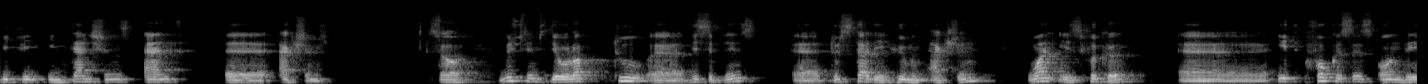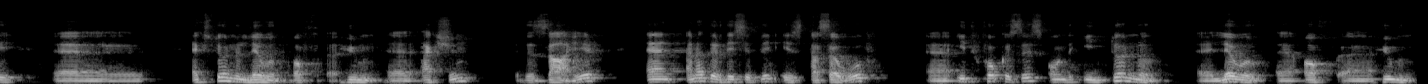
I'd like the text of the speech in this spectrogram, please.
between intentions and uh, actions. So Muslims developed two uh, disciplines uh, to study human action. One is fiqh. Uh, it focuses on the uh, external level of human action, the zahir. And another discipline is tasawwuf. Uh, it focuses on the internal uh, level uh, of human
